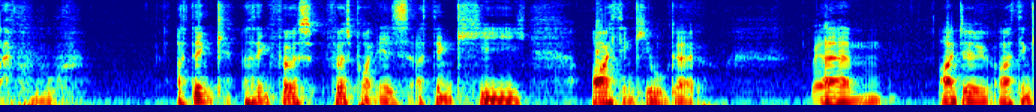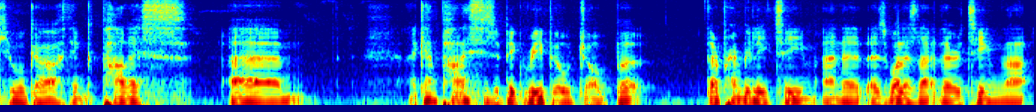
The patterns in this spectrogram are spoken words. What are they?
I think I think first first point is I think he I think he will go. Really? Um, I do. I think he will go. I think Palace. Um, again, Palace is a big rebuild job, but they're a Premier League team, and uh, as well as that, they're a team that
